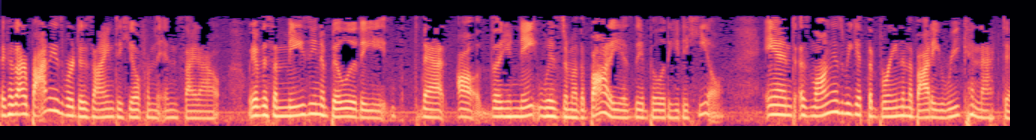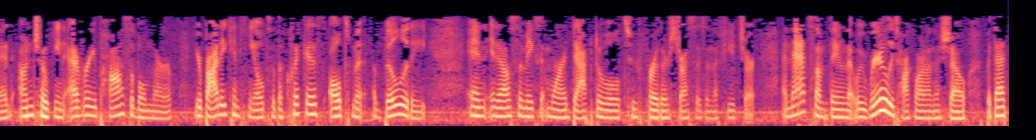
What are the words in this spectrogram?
because our bodies were designed to heal from the inside out. We have this amazing ability that uh, the innate wisdom of the body is the ability to heal. And as long as we get the brain and the body reconnected, unchoking every possible nerve, your body can heal to the quickest ultimate ability and it also makes it more adaptable to further stresses in the future. And that's something that we rarely talk about on the show, but that's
